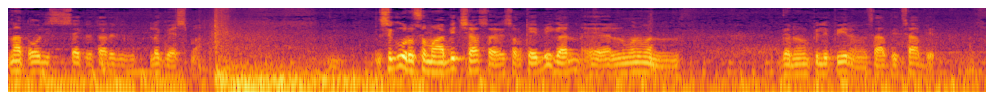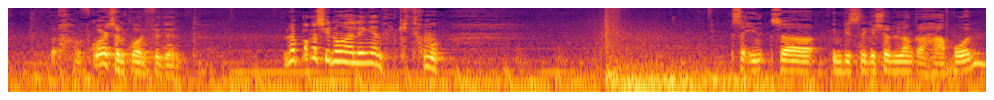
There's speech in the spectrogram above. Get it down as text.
Not only si Secretary Laguesma. Siguro sumabit siya sa isang kaibigan, eh alam mo naman, ganun ang Pilipino, sabit-sabit. Of course, I'm confident. Napakasinungaling yan. Kita mo. Sa, in- sa investigasyon lang kahapon,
